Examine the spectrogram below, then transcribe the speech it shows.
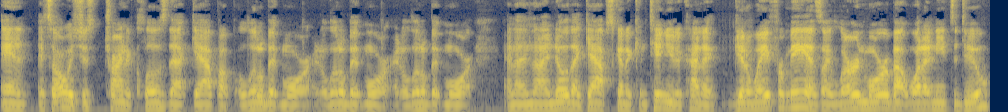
and it's always just trying to close that gap up a little bit more and a little bit more and a little bit more. And I, I know that gap's going to continue to kind of get away from me as I learn more about what I need to do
